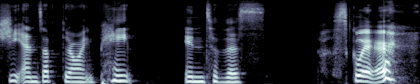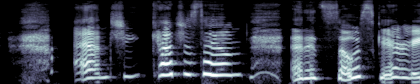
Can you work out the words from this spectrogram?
she ends up throwing paint into this square. And she catches him, and it's so scary.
